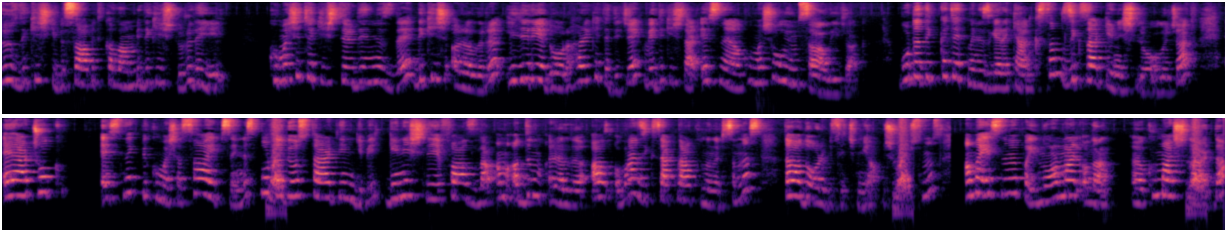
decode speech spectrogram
düz dikiş gibi sabit kalan bir dikiş türü değil. Kumaşı çekiştirdiğinizde dikiş araları ileriye doğru hareket edecek ve dikişler esneyen kumaşa uyum sağlayacak. Burada dikkat etmeniz gereken kısım zikzak genişliği olacak. Eğer çok esnek bir kumaşa sahipseniz burada gösterdiğim gibi genişliği fazla ama adım aralığı az olan zikzaklar kullanırsanız daha doğru bir seçim yapmış olursunuz. Ama esneme payı normal olan e, kumaşlarda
